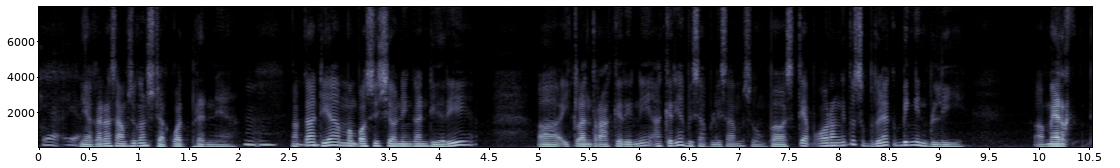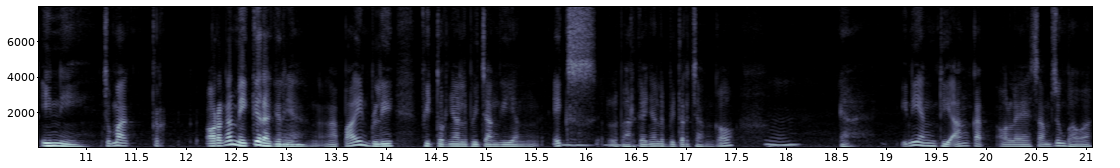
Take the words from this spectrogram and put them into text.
iya, iya. Ya karena Samsung kan sudah kuat brandnya. Mm-mm. Maka dia mempositioningkan diri eh, iklan terakhir ini akhirnya bisa beli Samsung. Bahwa setiap orang itu sebetulnya kepingin beli eh, merek ini. Cuma ter- orang kan mikir akhirnya ngapain beli fiturnya lebih canggih yang X, lebih- harganya lebih terjangkau. Mm. Ya ini yang diangkat oleh Samsung bahwa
